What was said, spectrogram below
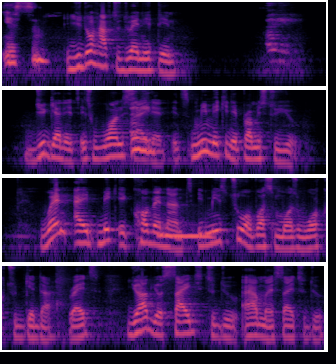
Yes, sir. You don't have to do anything. Okay. Do you get it? It's one sided. It's me making a promise to you. When I make a covenant, mm. it means two of us must work together, right? You have your side to do, I have my side to do.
